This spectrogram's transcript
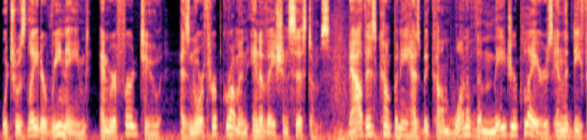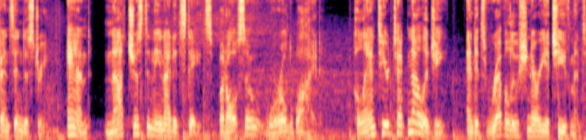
which was later renamed and referred to as Northrop Grumman Innovation Systems. Now this company has become one of the major players in the defense industry, and not just in the United States, but also worldwide. Palantir Technology and its revolutionary achievement.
